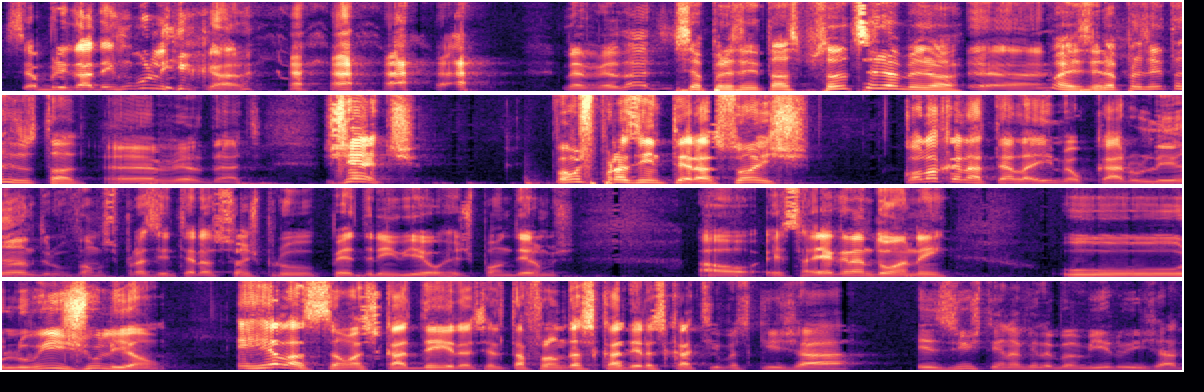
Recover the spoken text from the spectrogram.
você é obrigado a engolir, cara. Não é verdade? Se apresentasse pro Santos seria melhor. É. Mas ele apresenta resultado. É verdade. Gente, vamos para as interações. Coloca na tela aí, meu caro Leandro. Vamos para as interações para o Pedrinho e eu respondermos. Ao... Esse aí é grandona, hein? O Luiz Julião. Em relação às cadeiras, ele está falando das cadeiras cativas que já existem na Vila Bamiro e já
